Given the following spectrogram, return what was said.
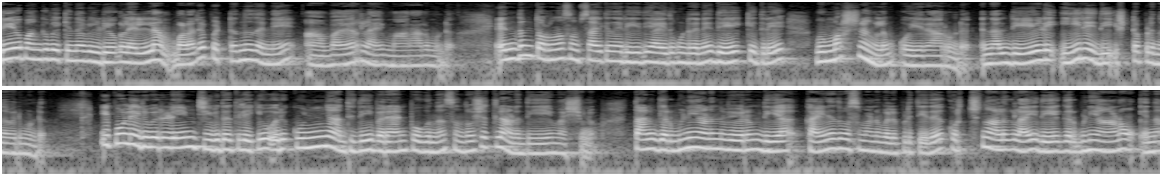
ദിയ പങ്കുവയ്ക്കുന്ന വീഡിയോകളെല്ലാം വളരെ പെട്ടെന്ന് തന്നെ വൈറലായി മാറാറുമുണ്ട്. എന്തും തുറന്ന് സംസാരിക്കുന്ന രീതി ആയതുകൊണ്ട് തന്നെ ദിയയ്ക്കെതിരെ വിമർശനങ്ങളും ഉയരാറുണ്ട്. എന്നാൽ ദിയയുടെ ഈ രീതി ഇഷ്ടപ്പെടുന്നവരുമുണ്ട്. ഇപ്പോൾ ഇരുവരുടെയും ജീവിതത്തിലേക്ക് ഒരു കുഞ്ഞതിഥി വരാൻ പോകുന്ന സന്തോഷത്തിലാണ് ദിയയും അശ്വിനും. താൻ ഗർഭിണിയാണെന്ന വിവരം ദിയ കഴിഞ്ഞ ദിവസമാണ് വെളിപ്പെടുത്തിയത്. കുറച്ചു നാളുകളായി ദിയ ഗർഭിണിയാണോ എന്ന്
